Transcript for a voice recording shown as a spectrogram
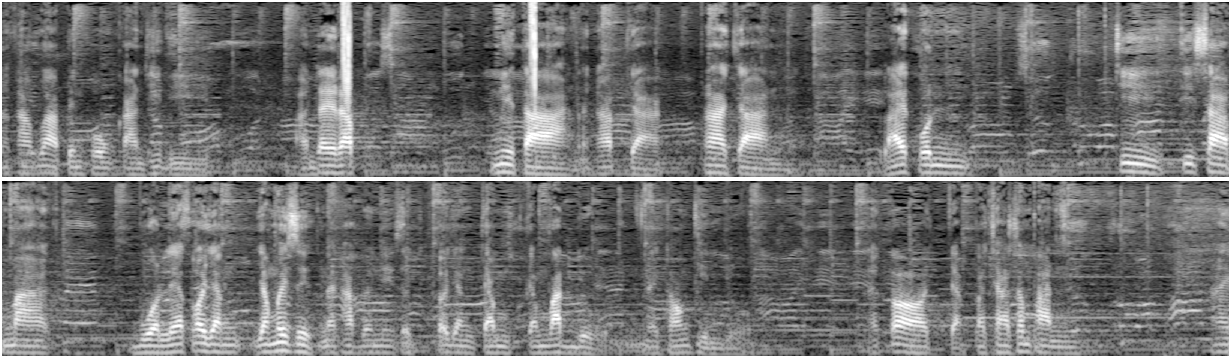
นะครับว่าเป็นโครงการที่ดี ได้รับเมตตานะครับจากพระอาจารย์ หลายคนที่ที่ทราบมาบวชแล้วก็ยังยังไม่สึกนะครับตอนนี้ก็ก็ยังจำจำวัดอยู่ในท้องถิ่นอยู่ แล้วก็จะประชาสัมพันธ์ให้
